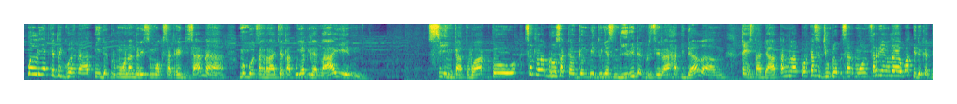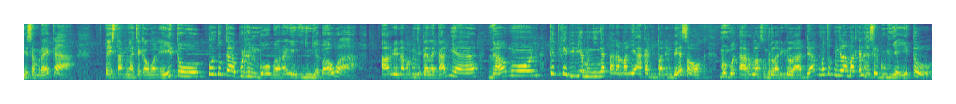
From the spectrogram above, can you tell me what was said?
Melihat keteguhan hati dan permohonan dari semua kesatria di sana, membuat sang raja tak punya pilihan lain. Singkat waktu, setelah merusak gagang pintunya sendiri dan beristirahat di dalam, Testa datang melaporkan sejumlah besar monster yang lewat di dekat desa mereka. Testa mengajak kawannya itu untuk kabur dan membawa barang yang ingin dia bawa. Arya nampak menyepelekannya, namun ketika dirinya mengingat tanamannya akan dipanen besok, membuat Aru langsung berlari ke ladang untuk menyelamatkan hasil buminya itu.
